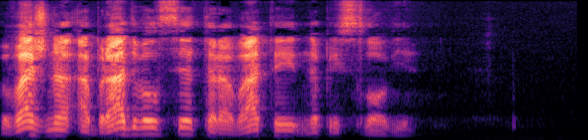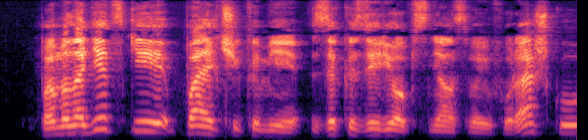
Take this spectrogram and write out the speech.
Важно обрадовался тароватый на присловие. По-молодецки пальчиками за козырек снял свою фуражку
